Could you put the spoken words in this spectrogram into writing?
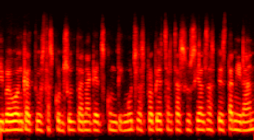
i veuen que tu estàs consultant aquests continguts, les pròpies xarxes socials després t'aniran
